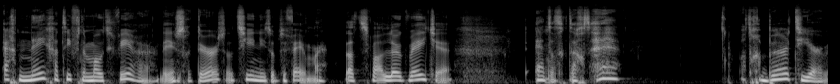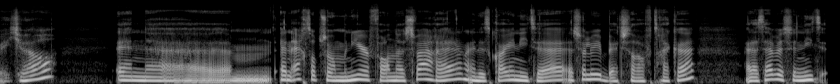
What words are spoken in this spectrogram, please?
echt negatief te motiveren? De instructeurs, dat zie je niet op tv, maar dat is wel een leuk weetje. En dat ik dacht, hè, wat gebeurt hier, weet je wel? En, ehm, en echt op zo'n manier van eh, zwaar, hè? En dit kan je niet, hè? Zullen we je badge eraf trekken? Maar dat hebben ze niet,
